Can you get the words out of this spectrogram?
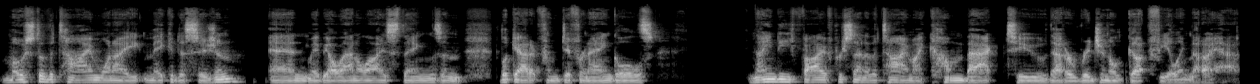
Most of the time when I make a decision and maybe I'll analyze things and look at it from different angles, 95% of the time I come back to that original gut feeling that I had.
